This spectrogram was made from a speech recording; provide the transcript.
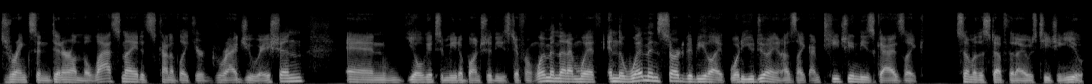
drinks and dinner on the last night. It's kind of like your graduation, and you'll get to meet a bunch of these different women that I'm with. And the women started to be like, "What are you doing?" And I was like, "I'm teaching these guys like some of the stuff that I was teaching you."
